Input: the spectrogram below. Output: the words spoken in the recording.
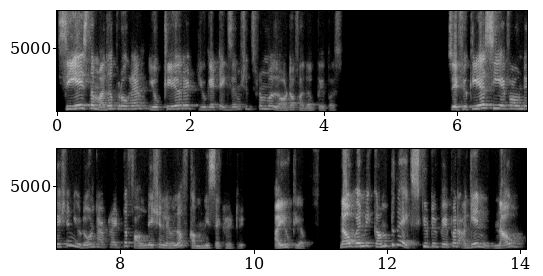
CA is the mother program. You clear it, you get exemptions from a lot of other papers. So if you clear CA foundation, you don't have to write the foundation level of company secretary. Are you clear? Now, when we come to the executive paper, again, now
